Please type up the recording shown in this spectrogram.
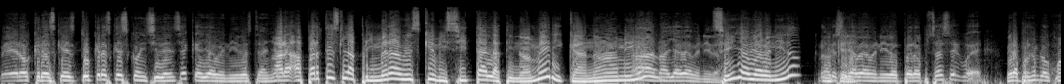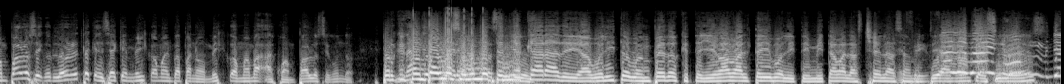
Pero ¿crees que es, tú crees que es coincidencia que haya venido este año? Ahora, aparte es la primera vez que visita Latinoamérica, ¿no, amigo? Ah, no, ya había venido. ¿Sí? ¿Ya había venido? Creo que Ok. sí ya había venido, pero pues ese güey. Mira, por ejemplo, Juan Pablo II, lo ahorita que decía que México ama al Papa, no, México amaba a Juan Pablo II. Porque Nadie Juan Pablo II tenía cara de abuelito buen pedo que te llevaba al table y te invitaba a las chelas, amigo. Efectivamente, así lo es. Yo,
